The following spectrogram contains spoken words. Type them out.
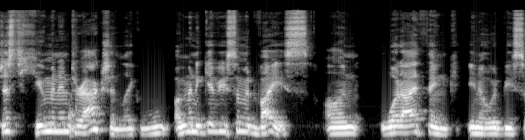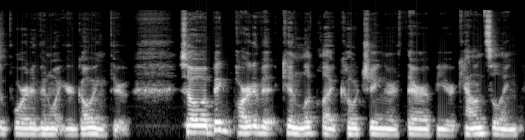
just human interaction. Like I'm going to give you some advice on what I think, you know, would be supportive in what you're going through. So a big part of it can look like coaching or therapy or counseling.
